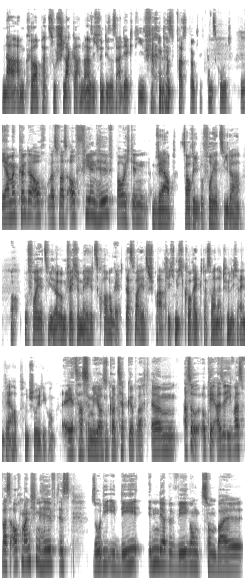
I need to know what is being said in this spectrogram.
nah am Körper zu schlackern. Ne? Also ich finde dieses Adjektiv, das passt wirklich ganz gut. Ja, man könnte auch, was, was auch vielen hilft, baue ich den. Verb, sorry, bevor jetzt wieder, oh. bevor jetzt wieder irgendwelche Mails kommen. Okay. Das war jetzt sprachlich nicht korrekt. Das war natürlich ein Verb. Entschuldigung. Jetzt hast du mich aus dem Konzept gebracht. Ähm, ach so, okay. Also ich, was, was auch manchen hilft, ist, so die Idee in der Bewegung zum Ball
